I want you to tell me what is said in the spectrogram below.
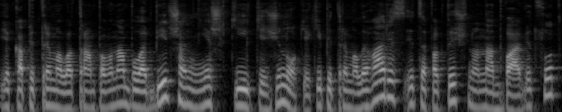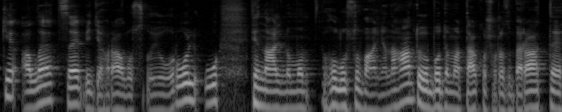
яка підтримала Трампа, вона була більша, ніж кількість жінок, які підтримали Гарріс, і це фактично на 2%, але це відіграло свою роль у фінальному голосуванні. Нагадую, будемо також розбирати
